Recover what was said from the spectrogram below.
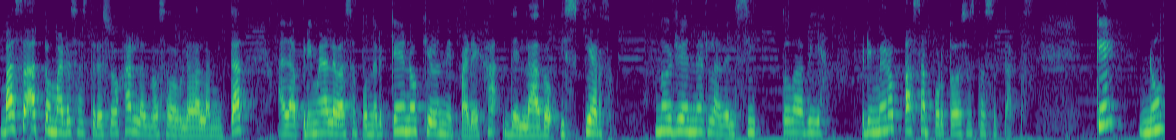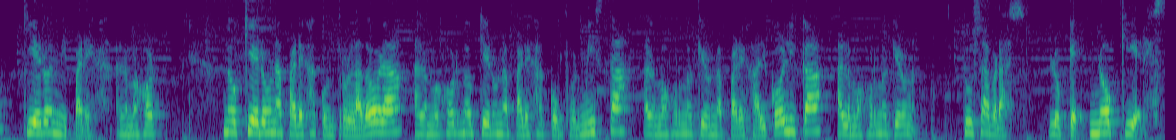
Vas a tomar esas tres hojas, las vas a doblar a la mitad. A la primera le vas a poner qué no quiero en mi pareja del lado izquierdo. No llenes la del sí todavía. Primero pasa por todas estas etapas. ¿Qué no quiero en mi pareja? A lo mejor no quiero una pareja controladora, a lo mejor no quiero una pareja conformista, a lo mejor no quiero una pareja alcohólica, a lo mejor no quiero una... Tú sabrás lo que no quieres.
